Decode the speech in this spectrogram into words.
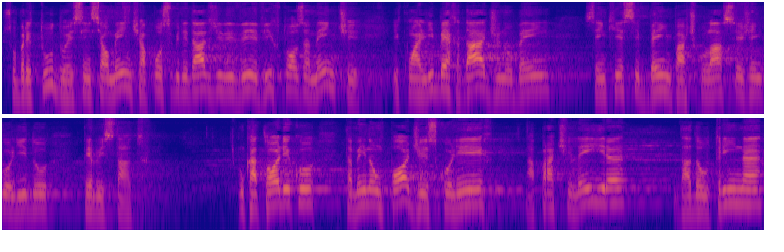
Sobretudo, essencialmente, a possibilidade de viver virtuosamente e com a liberdade no bem, sem que esse bem em particular seja engolido pelo Estado. O católico também não pode escolher na prateleira da doutrina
